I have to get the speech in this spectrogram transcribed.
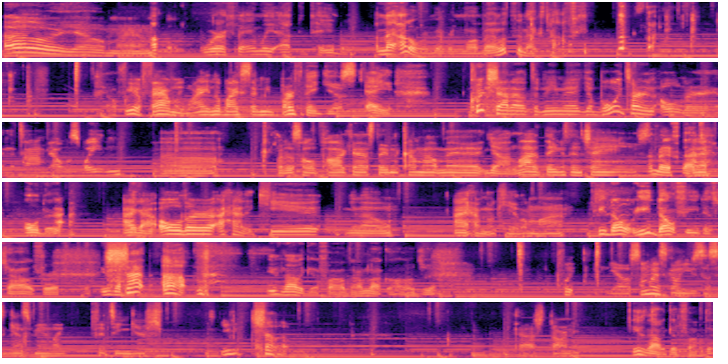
Oh, yo, man. Oh, we're a family at the table. I mean, I don't remember anymore, man. What's the next topic? Yo, if we a family, why ain't nobody send me birthday gifts? Hey, quick shout out to me, man. Your boy turning older in the time y'all was waiting uh, for this whole podcast thing to come out, man. Yeah, a lot of things didn't change. That man's not I- older. I got older. I had a kid. You know, I ain't have no kid. I'm lying. He don't. He don't feed his child for. He's not, Shut up. he's not a good father. I'm not gonna hold you. Please- Yo, somebody's gonna use this against me in like 15 years. You shut up. Gosh darn it. He's not a good father.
